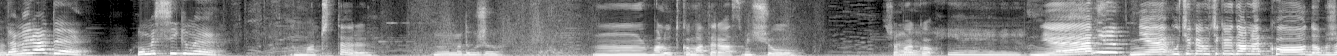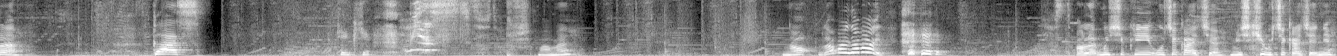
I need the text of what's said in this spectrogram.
Damy radę! Bo my Sigmy! On ma cztery. No, ma dużo. Mm, malutko ma teraz, misiu. Trzeba Ale- go... Nie, nie, nie, nie. Nie! Nie! Uciekaj, uciekaj daleko! Dobrze. Gaz! Pięknie. Jest! Dobrze, mamy? No, dawaj, dawaj! Jest, ale miśki uciekajcie, miśki uciekajcie, nie,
